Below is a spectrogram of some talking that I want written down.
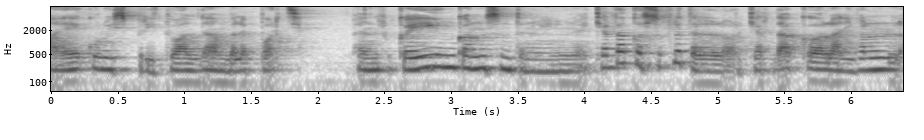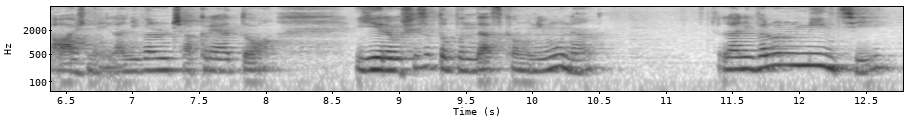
a ecului spiritual de ambele părți. Pentru că ei încă nu sunt în uniune. Chiar dacă sufletele lor, chiar dacă la nivelul ajnei, la nivelul chakrei a doua, ei reușesc să dobândească uniunea, la nivelul minții,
